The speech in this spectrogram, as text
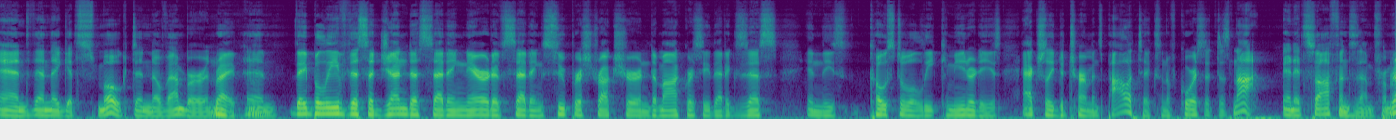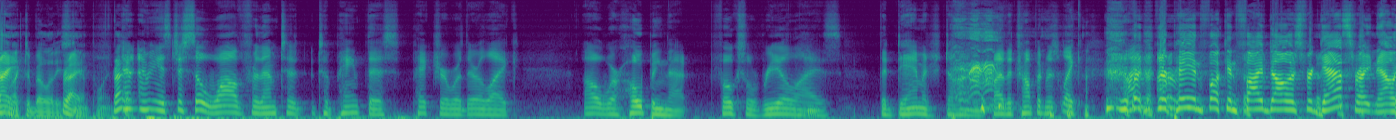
And then they get smoked in November, and Right. Mm-hmm. and they believe this agenda setting, narrative setting superstructure and democracy that exists in these coastal elite communities actually determines politics. And of course, it does not. and it softens them from Right. an electability Right. standpoint. Right. And, I mean, it's just so wild for them to to paint this picture where they're like, "Oh, we're hoping that folks will realize the damage done by the Trump administration." Like, I, They're paying fucking five dollars for gas right now.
